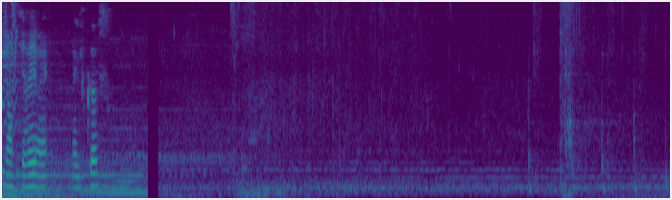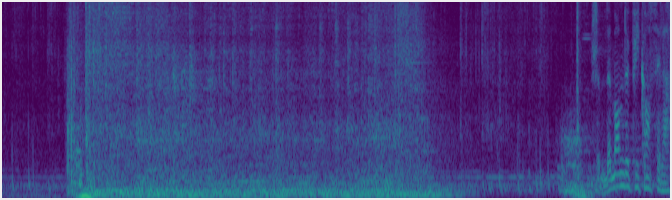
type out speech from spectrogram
J'ai enterré, ouais. On a le coffre. Demande depuis quand c'est là.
